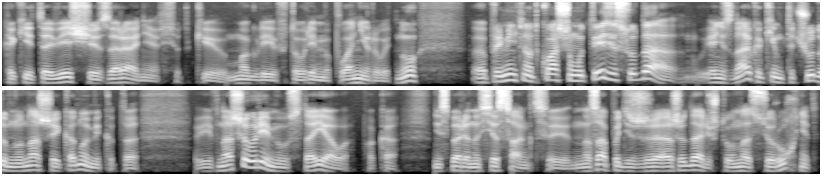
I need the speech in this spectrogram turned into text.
какие-то вещи заранее все-таки могли в то время планировать. Но ну, э, применительно вот к вашему тезису, да, я не знаю, каким-то чудом, но наша экономика-то и в наше время устояла пока, несмотря на все санкции. На Западе же ожидали, что у нас все рухнет,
